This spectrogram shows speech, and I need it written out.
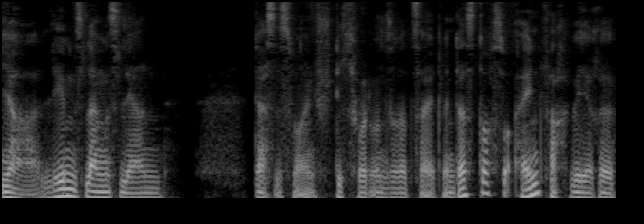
Ja, lebenslanges Lernen, das ist so ein Stichwort unserer Zeit. Wenn das doch so einfach wäre.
